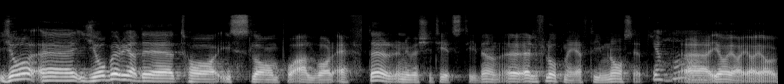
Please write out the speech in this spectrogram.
Ja, eh, jag började ta islam på allvar efter universitetstiden, eh, eller förlåt mig, efter gymnasiet. Jaha. Eh, ja, ja, ja, ja.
